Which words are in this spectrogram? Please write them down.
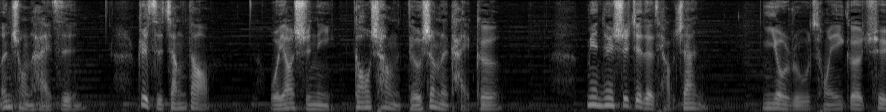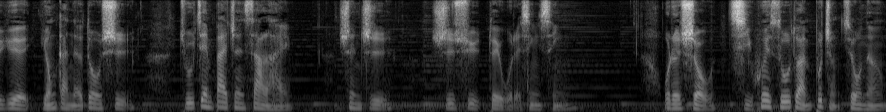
恩宠的孩子，日子将到，我要使你高唱得胜的凯歌。面对世界的挑战，你有如从一个雀跃勇敢的斗士，逐渐败阵下来，甚至失去对我的信心。我的手岂会缩短不拯救呢？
